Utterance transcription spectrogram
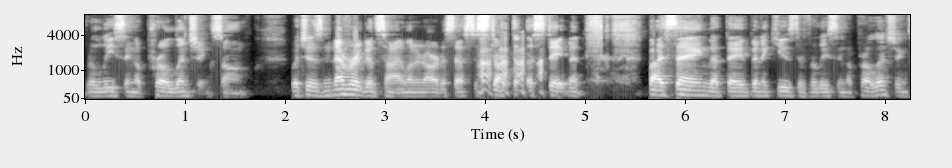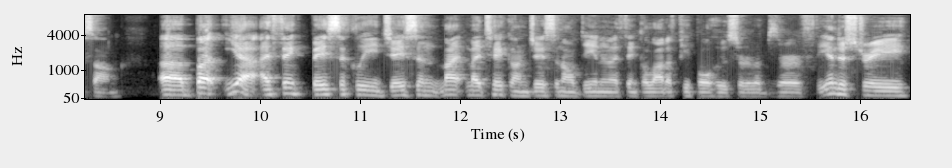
releasing a pro lynching song, which is never a good sign when an artist has to start a statement by saying that they've been accused of releasing a pro lynching song. Uh, but yeah, I think basically Jason, my, my take on Jason Aldean, and I think a lot of people who sort of observe the industry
